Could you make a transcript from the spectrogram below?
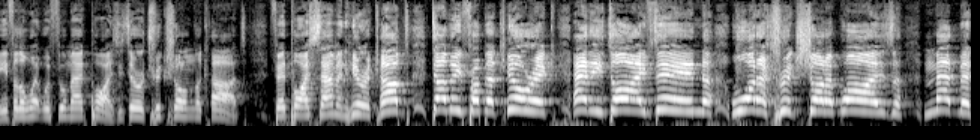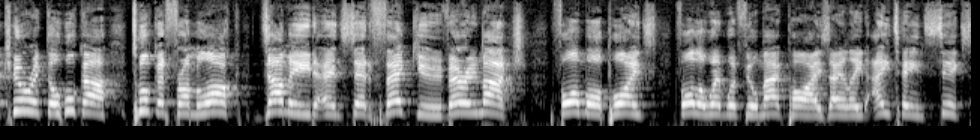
Here for the Wentworthville Magpies. Is there a trick shot on the cards? Fed by Salmon. Here it comes. Dummy from McCurick. And he dives in. What a trick shot it was. Matt McCurick, the hooker, took it from lock, dummied, and said thank you very much. Four more points for the Wentworthville Magpies. They lead 18 6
